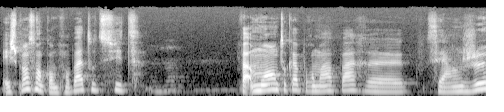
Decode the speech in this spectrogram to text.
Et je pense qu'on ne comprend pas tout de suite. Mhm. Enfin, moi, en tout cas, pour ma part, euh, c'est un jeu.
